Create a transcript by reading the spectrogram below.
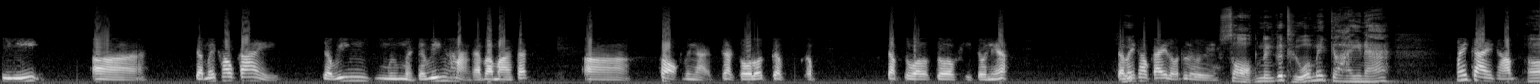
ทีนี้อ่าจะไม่เข้าใกล้ จะวิ่งมือเหมือนจะวิ่งห่างกันประมาณสักอ่าศอกหนึ่งอะจากตัวรถกับกับกับตัวตัวผีตัวเนี้ย จะไม่เข้าใกล้รถเลย ศอกหนึ่งก็ถือว่าไม่ไกลนะไม่ไกลครับ อ๋อ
